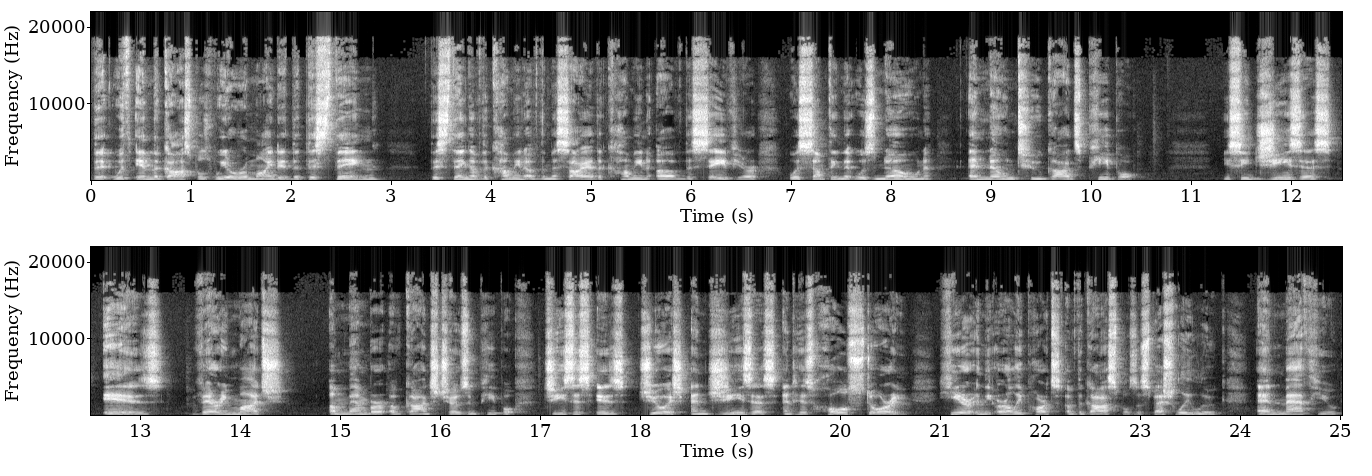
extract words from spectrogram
that within the gospels we are reminded that this thing this thing of the coming of the Messiah, the coming of the Savior, was something that was known and known to God's people. You see, Jesus is very much a member of God's chosen people. Jesus is Jewish, and Jesus and his whole story here in the early parts of the Gospels, especially Luke and Matthew,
